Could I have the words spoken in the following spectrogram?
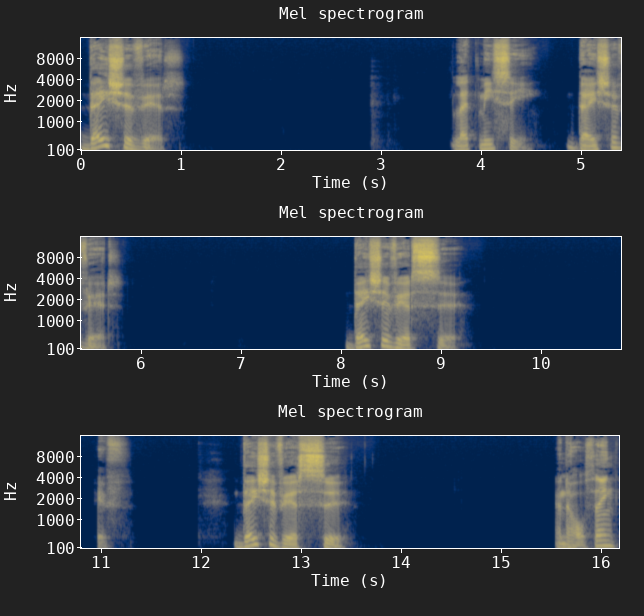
Deixa ver. Let me see. Deixa ver. Deixa ver se. If. Deixa ver se. And the whole thing.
